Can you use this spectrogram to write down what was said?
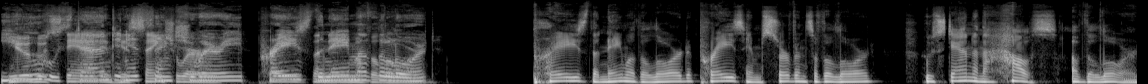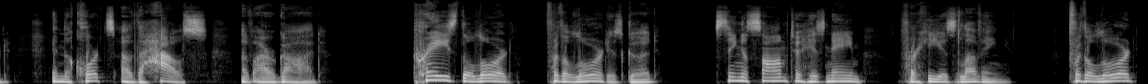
You who stand in his sanctuary, praise the name of the Lord. Praise the name of the Lord. Praise him, servants of the Lord, who stand in the house of the Lord, in the courts of the house of our God. Praise the Lord, for the Lord is good. Sing a psalm to his name, for he is loving. For the Lord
